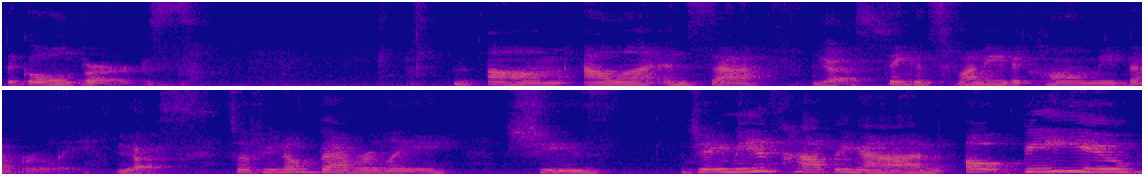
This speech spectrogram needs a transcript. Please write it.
the Goldbergs, um, Ella and Seth Yes. think it's funny to call me Beverly. Yes. So if you know Beverly, she's Jamie is hopping on. Oh, be you,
